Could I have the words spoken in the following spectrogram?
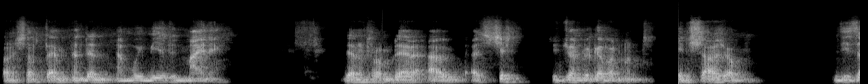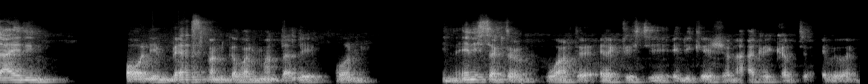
for a short time, and then I moved in mining. Then from there, I, I shifted to join the government in charge of designing all investment governmentally owned in any sector, water, electricity, education, agriculture, everywhere.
